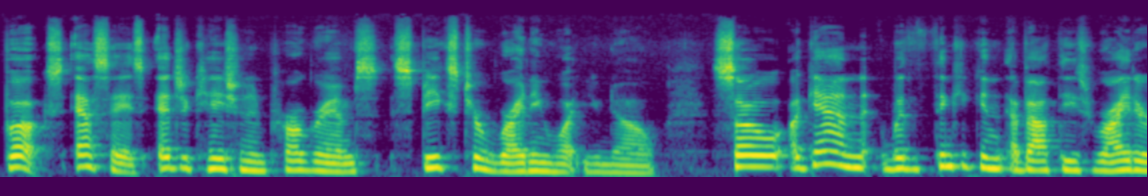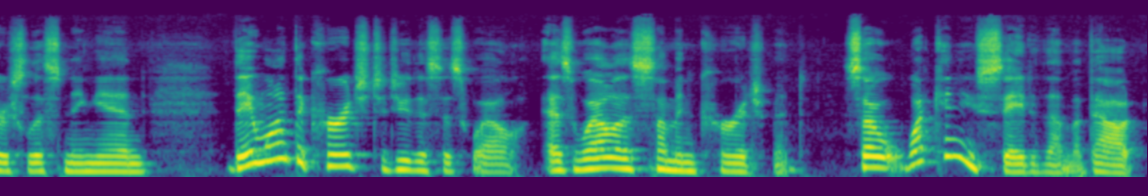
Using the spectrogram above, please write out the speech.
books, essays, education, and programs speaks to writing what you know. So, again, with thinking about these writers listening in, they want the courage to do this as well, as well as some encouragement. So, what can you say to them about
